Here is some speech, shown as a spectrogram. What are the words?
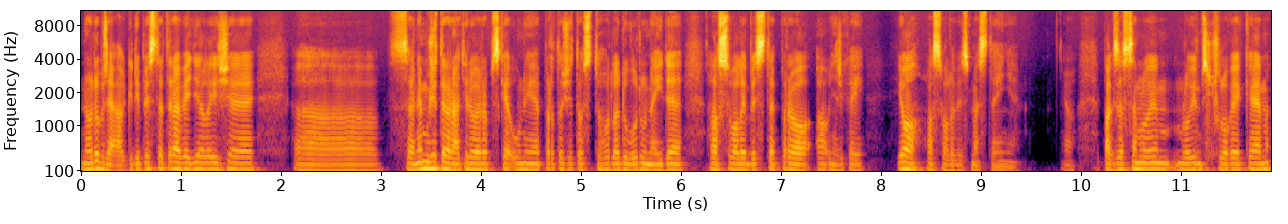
no dobře, a kdybyste teda věděli, že uh, se nemůžete vrátit do Evropské unie, protože to z tohohle důvodu nejde, hlasovali byste pro, a oni říkají, jo, hlasovali bychom stejně. Jo. Pak zase mluvím, mluvím s člověkem,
